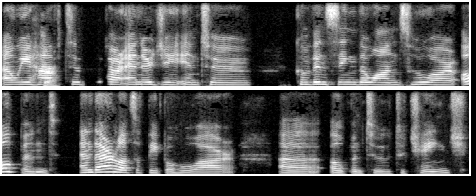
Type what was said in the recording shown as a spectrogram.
and we have sure. to put our energy into convincing the ones who are opened and there are lots of people who are uh, open to to change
